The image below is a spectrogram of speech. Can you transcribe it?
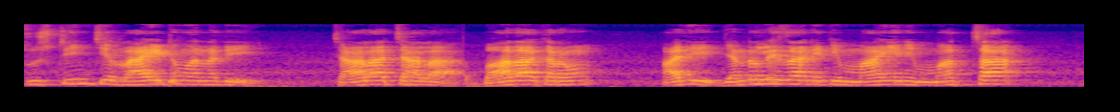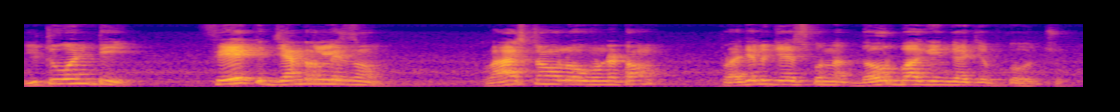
సృష్టించి రాయటం అన్నది చాలా చాలా బాధాకరం. అది జర్నలిజానికి మాయని మచ్చ. ఇటువంటి ఫేక్ జర్నలిజం రాష్ట్రంలో ఉండటం ప్రజలు చేసుకున్న దౌర్భాగ్యంగా చెప్పుకోవచ్చు.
